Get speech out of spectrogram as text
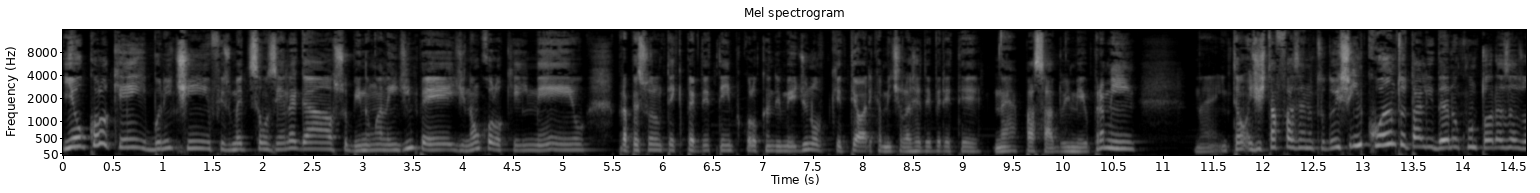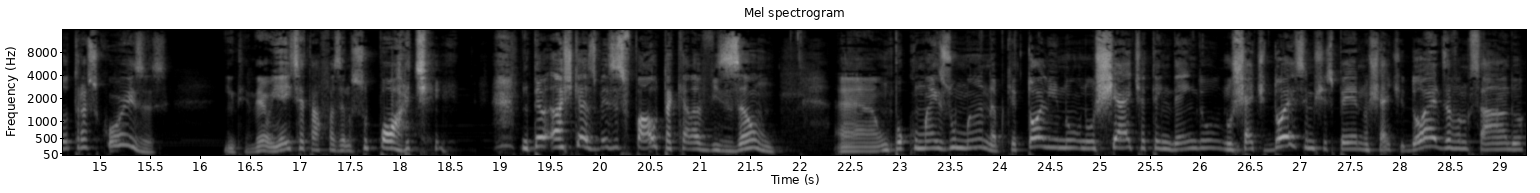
E eu coloquei bonitinho, fiz uma ediçãozinha legal, subi numa landing page, não coloquei e-mail, para a pessoa não ter que perder tempo colocando e-mail de novo, porque teoricamente ela já deveria ter, né, passado o e-mail para mim. Né? Então a gente está fazendo tudo isso enquanto está lidando com todas as outras coisas. Entendeu? E aí você está fazendo suporte. então eu acho que às vezes falta aquela visão é, um pouco mais humana, porque tô ali no, no chat atendendo, no chat do SMXP, no chat do Eds Avançado,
